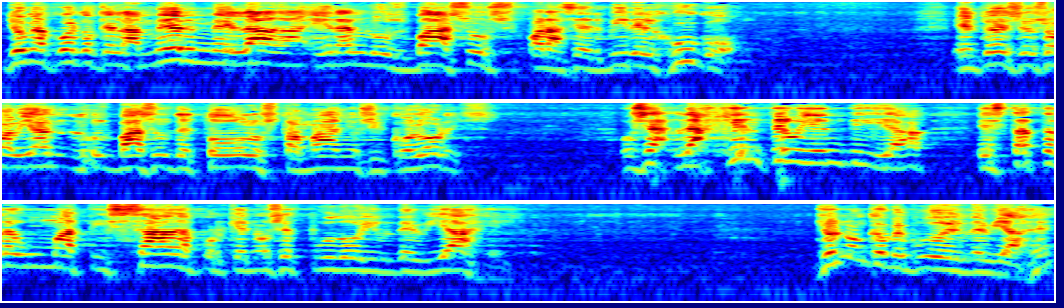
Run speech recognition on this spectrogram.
Yo me acuerdo que la mermelada eran los vasos para servir el jugo. Entonces eso habían los vasos de todos los tamaños y colores. O sea, la gente hoy en día está traumatizada porque no se pudo ir de viaje. Yo nunca me pude ir de viaje.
